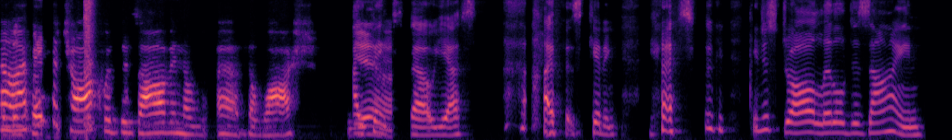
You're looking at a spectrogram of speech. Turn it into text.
No, I think the chalk would dissolve in the uh, the wash. I Yeah. think so, yes. I was kidding. Yes, you can- you just draw a little design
